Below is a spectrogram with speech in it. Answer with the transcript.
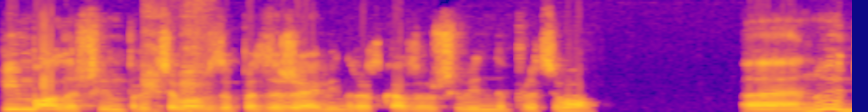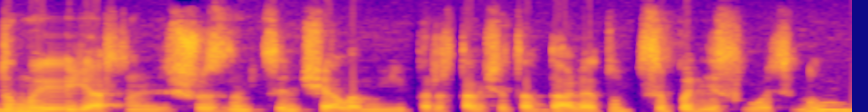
піймали, що він працював за ПЗЖ, він розказував, що він не працював. Е, ну і думаю, ясно, що з ним цим челом, і перестав читати далі. А тут це поніслося. Ну,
